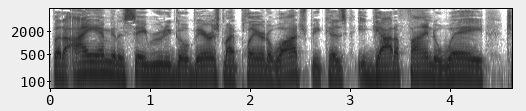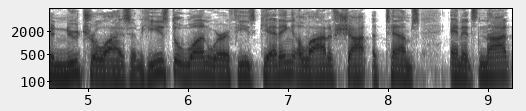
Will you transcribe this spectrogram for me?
But I am going to say Rudy Gobert is my player to watch because you got to find a way to neutralize him. He's the one where if he's getting a lot of shot attempts and it's not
